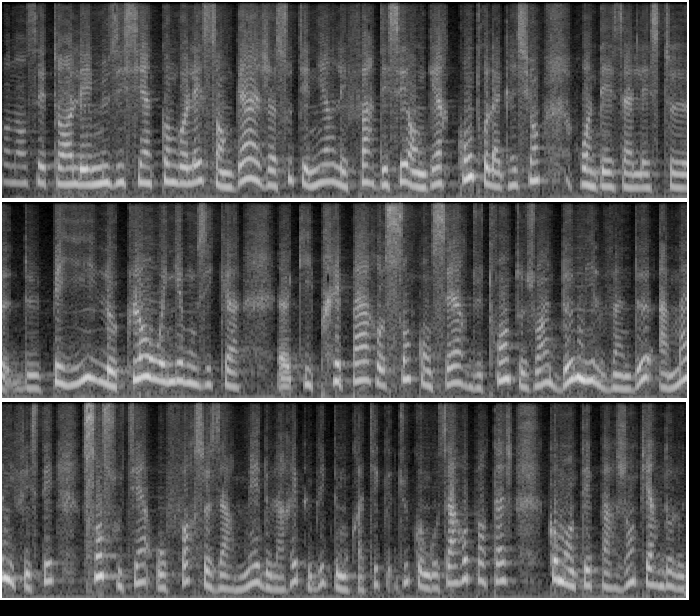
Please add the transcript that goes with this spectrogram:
Pendant ces temps, les musiciens congolais s'engagent à soutenir les FARDC en guerre contre l'agression rwandaise à l'est du pays. Le clan Wenge Musica, euh, qui prépare son concert du 30 juin 2022, a manifesté son soutien aux forces armées de la République démocratique du Congo. C'est un reportage commenté par Jean-Pierre Ndolo.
